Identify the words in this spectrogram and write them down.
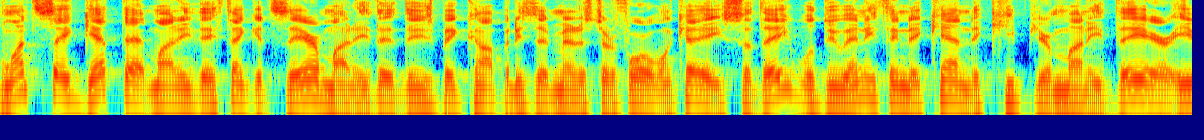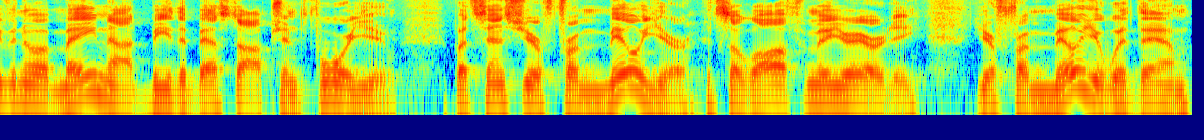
once they get that money, they think it's their money. These big companies administer the 401k, so they will do anything they can to keep your money there, even though it may not be the best option for you. But since you're familiar, it's a law of familiarity. You're familiar with them,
